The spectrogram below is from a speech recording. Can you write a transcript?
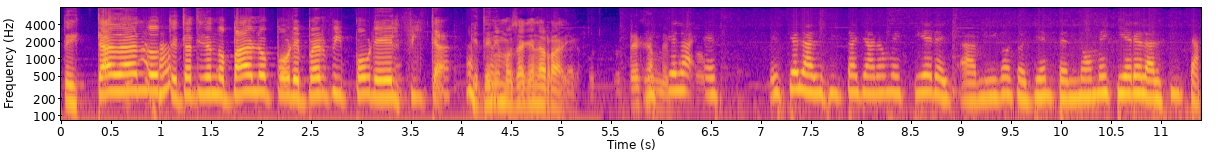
Te está dando, te está tirando palo, pobre Perfi, pobre Elfita que tenemos acá en la radio. Déjame, es que la alcita ya no me quiere, amigos oyentes, no me quiere la alcita.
